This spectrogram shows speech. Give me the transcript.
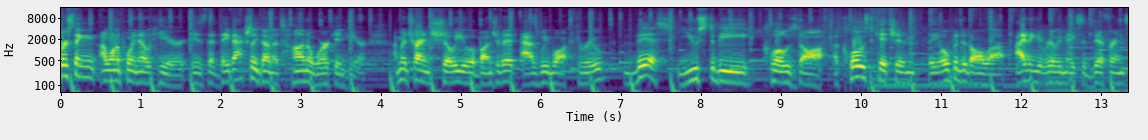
First thing I want to point out here is that they've actually done a ton of work in here. I'm going to try and show you a bunch of it as we walk through. This used to be closed off, a closed kitchen. They opened it all up. I think it really makes a difference.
